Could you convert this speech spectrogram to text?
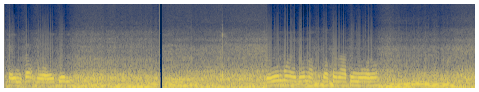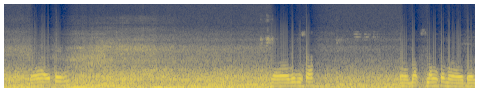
Kainta mga idol. So yun mga idol Nakita pa natin yung ano Mga item So dito isa. So box lang to mga idol.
